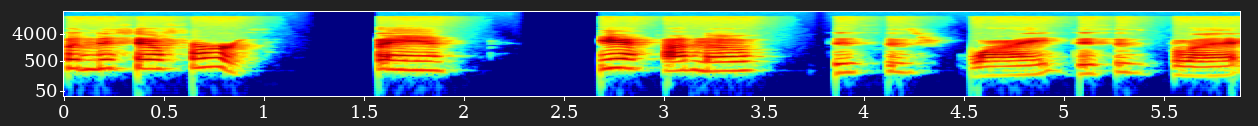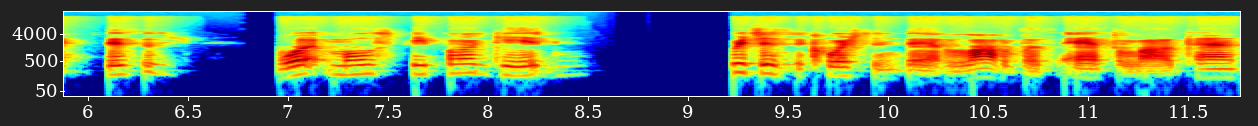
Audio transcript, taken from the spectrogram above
putting themselves first, saying, "Yeah, I know this is white, this is black, this is what most people are getting." Which is the question that a lot of us ask a lot of times.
